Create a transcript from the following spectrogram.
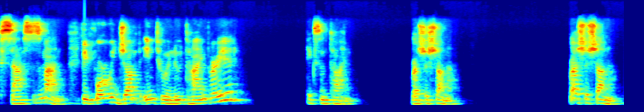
Ksas Zman. Before we jump into a new time period, Take some time. Rosh Hashanah. Rosh Hashanah.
